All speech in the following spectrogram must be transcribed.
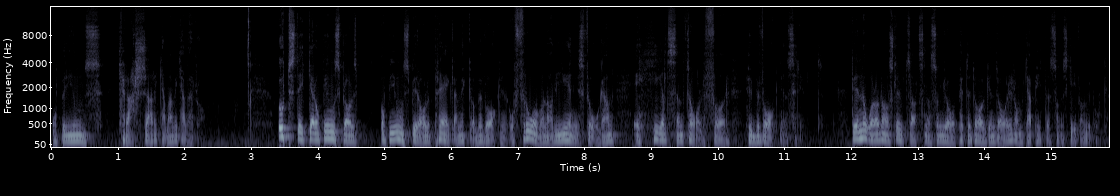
opinionskraschar kan man väl kalla det då. Uppstickare opinionsspiraler, opinionsspiraler präglar mycket av bevakningen och frånvaron av regeringsfrågan är helt central för hur bevakningen ser ut. Det är några av de slutsatserna som jag och Peter Dahlgren drar i de kapitel som vi skriver om i boken.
